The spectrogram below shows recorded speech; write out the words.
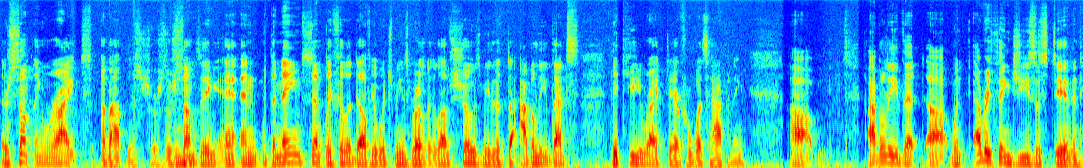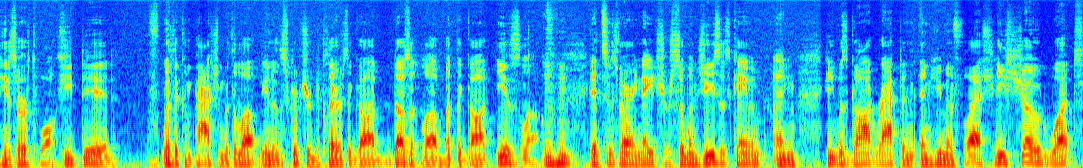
there's something right about this church. There's mm-hmm. something, and, and, with the name simply Philadelphia, which means brotherly love, shows me that the, I believe that's the key right there for what's happening. Um, I believe that uh, when everything Jesus did in his earth walk, he did with a compassion, with a love. You know, the scripture declares that God doesn't love, but that God is love. Mm-hmm. It's his very nature. So when Jesus came and he was God wrapped in, in, human flesh, he showed what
